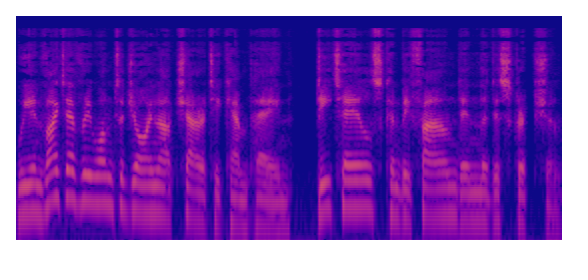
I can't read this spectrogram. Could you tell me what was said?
We invite everyone to join our charity campaign, details can be found in the description.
